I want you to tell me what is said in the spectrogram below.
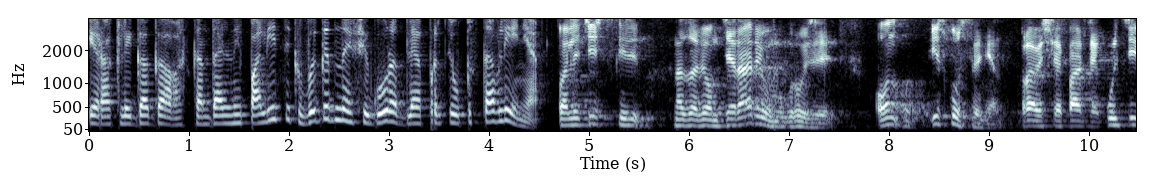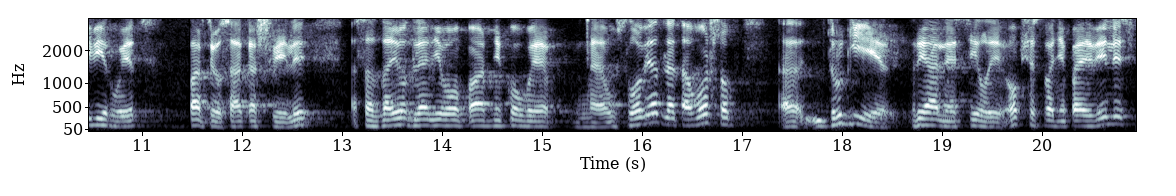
Ираклий Гагава. Скандальный политик – выгодная фигура для противопоставления. Политический, назовем, террариум в Грузии, он искусственен. Правящая партия культивирует партию Саакашвили, создает для него парниковые э, условия для того, чтобы э, другие реальные силы общества не появились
